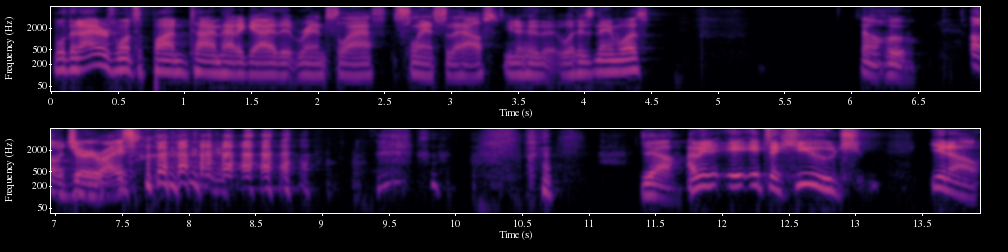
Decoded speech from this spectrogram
Well, the Niners once upon a time had a guy that ran slants, slants to the house. You know who the, what his name was? No, who? Oh, uh, Jerry, Jerry Rice. yeah. I mean, it, it's a huge, you know,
